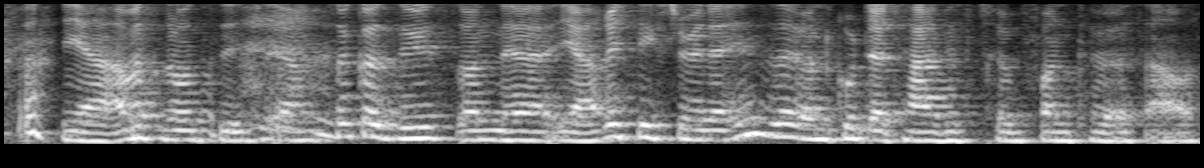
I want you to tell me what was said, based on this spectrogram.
Ja, aber es lohnt sich. Zuckersüß und eine ja, richtig schöne Insel und guter Tagestrip von Perth aus.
